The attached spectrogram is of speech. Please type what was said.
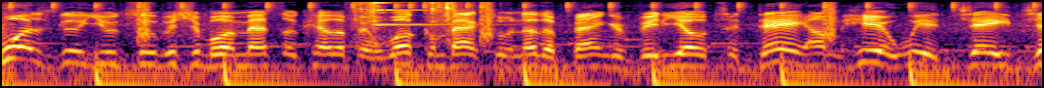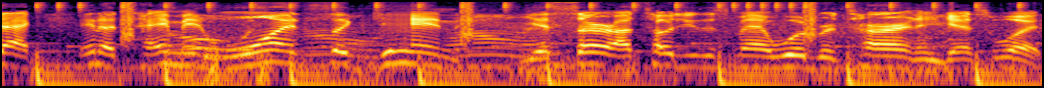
What's good YouTube? It's your boy Mezzo Caleb and welcome back to another banger video. Today I'm here with J Jack Entertainment oh, once on, again. Oh, oh. Yes sir, I told you this man would return and guess what?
